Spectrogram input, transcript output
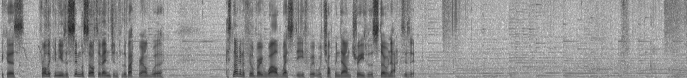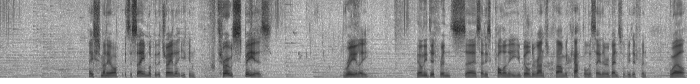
Because Frolic can use a similar sort of engine for the background work. It's not going to feel very Wild Westy if we're, we're chopping down trees with a stone axe, is it? Hey, Smelly Orc, it's the same. Look at the trailer. You can throw spears. Really? The only difference, uh, said, is colony. You build a ranch and farm with cattle. They say their events will be different. Well,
